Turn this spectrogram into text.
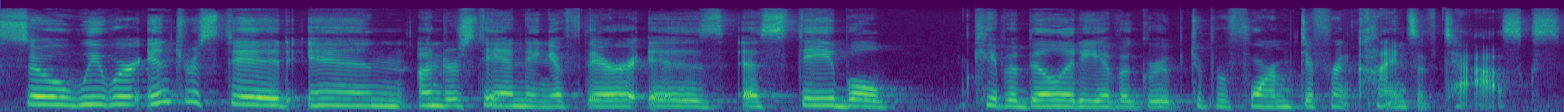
So we were interested in understanding if there is a stable capability of a group to perform different kinds of tasks.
